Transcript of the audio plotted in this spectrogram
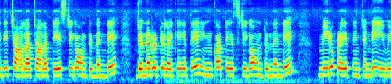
ఇది చాలా చాలా టేస్టీగా ఉంటుందండి. జొన్న రొట్టెలకైతే అయితే ఇంకా టేస్టీగా ఉంటుందండి. మీరు ప్రయత్నించండి ఈ వీ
